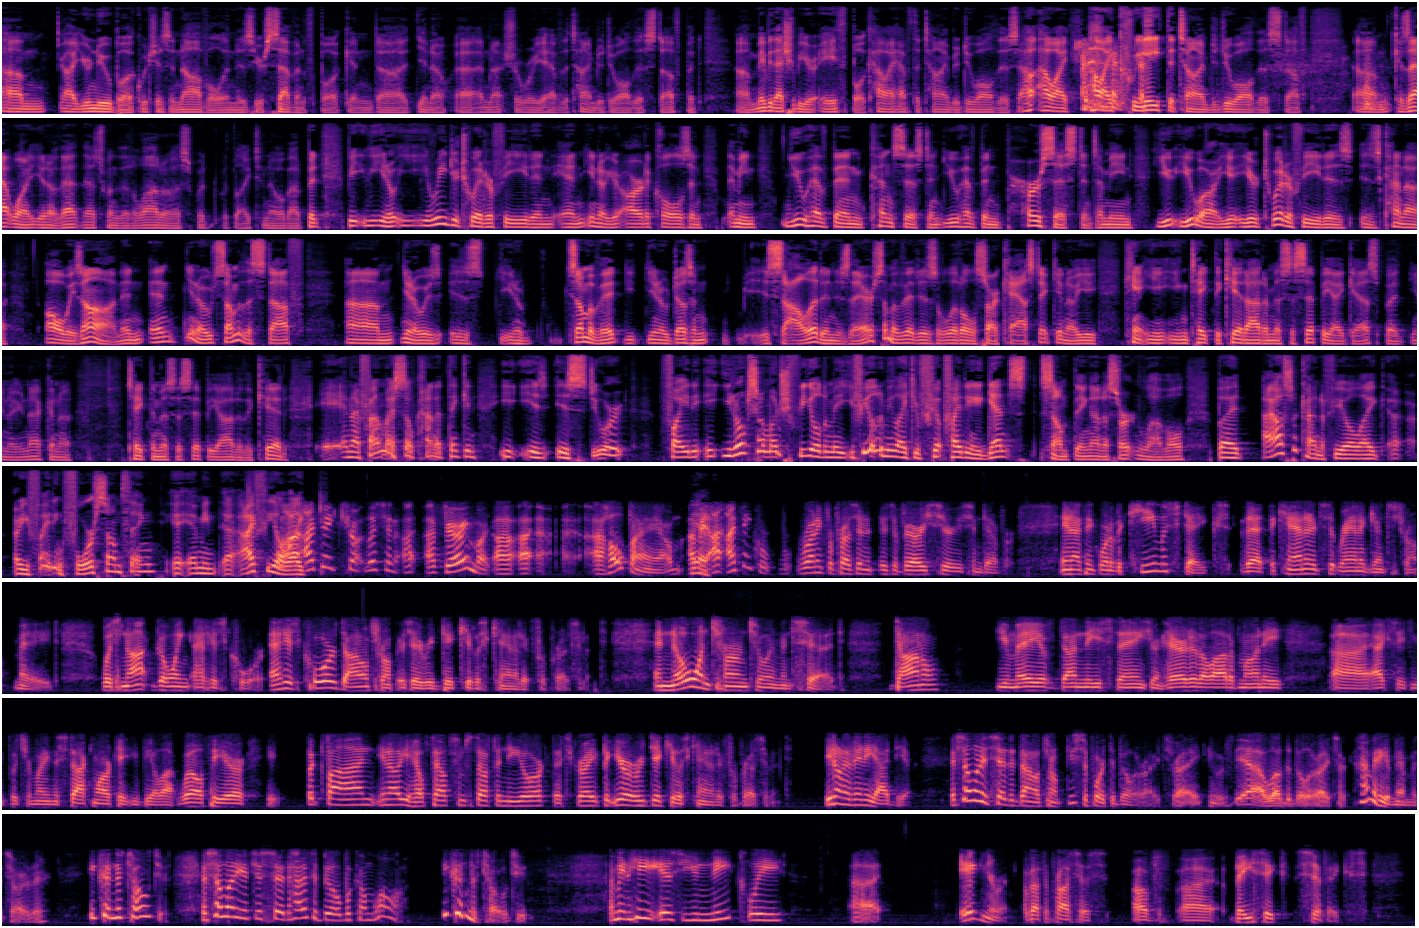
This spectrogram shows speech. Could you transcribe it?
Um, uh, your new book, which is a novel and is your seventh book. And, uh, you know, uh, I'm not sure where you have the time to do all this stuff, but, um, maybe that should be your eighth book, how I have the time to do all this, how, how I, how I create the time to do all this stuff. Um, cause that one, you know, that, that's one that a lot of us would, would like to know about. But, but, you know, you read your Twitter feed and, and, you know, your articles. And I mean, you have been consistent. You have been persistent. I mean, you, you are, you, your Twitter feed is, is kind of always on. And, and, you know, some of the stuff, um, you know, is, is, you know, some of it, you know, doesn't, is solid and is there. Some of it is a little sarcastic. You know, you can't, you, you can take the kid out of Mississippi, I guess, but, you know, you're not going to take the Mississippi out of the kid. And I found myself kind of thinking, is, is Stuart, fighting. You don't so much feel to me, you feel to me like you're fighting against something on a certain level, but I also kind of feel like, uh, are you fighting for something? I, mean, I feel well, like. I, I think, listen, I, I very much, I, I, I hope I am. I Yeah. mean, I, I think running for president is a very serious endeavor. And I think one of the key mistakes that the candidates that ran against Trump made was not going at his core. At his core, Donald Trump is a ridiculous candidate for president. And no one turned to him and said, Donald, you may have done these things. You inherited a lot of money. Uh, actually, if you put your money in the stock market, you'd be a lot wealthier. But fine, you know, you helped out some stuff in New York. That's great. But you're a ridiculous candidate for president. You don't have any idea. If someone had said to Donald Trump, you support the Bill of Rights, right? He was, yeah, I love the Bill of Rights. How many amendments are there? He couldn't have told you. If somebody had just said, how does a bill become law? He couldn't have told you. I mean, he is uniquely uh, ignorant about the process of uh, basic civics,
